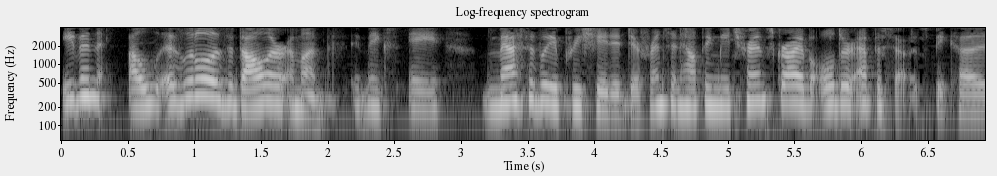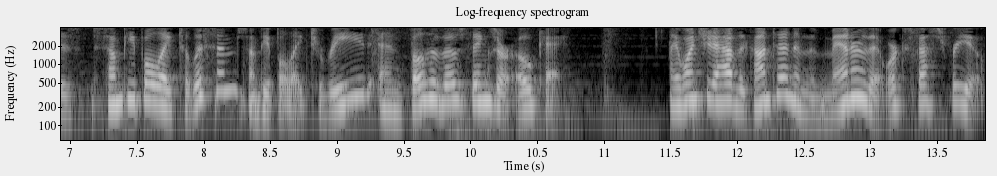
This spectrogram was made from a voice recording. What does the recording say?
even as little as a dollar a month, it makes a massively appreciated difference in helping me transcribe older episodes because some people like to listen, some people like to read, and both of those things are okay. I want you to have the content in the manner that works best for you.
